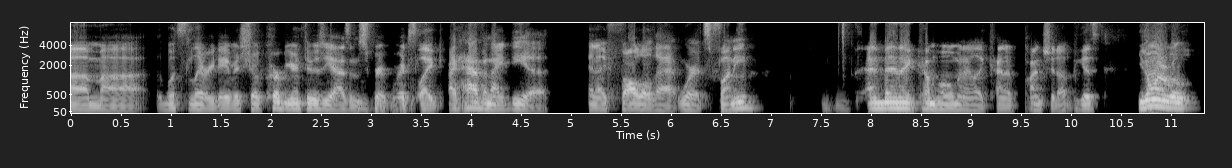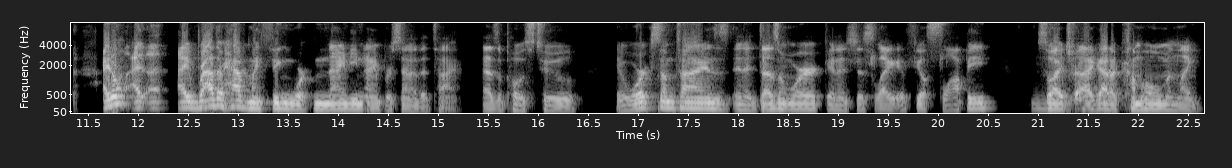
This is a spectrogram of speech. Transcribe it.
um uh what's Larry David show Curb Your Enthusiasm mm-hmm. script where it's like I have an idea and I follow that where it's funny mm-hmm. and then I come home and I like kind of punch it up because you don't want to real I don't I I rather have my thing work 99% of the time as opposed to it works sometimes and it doesn't work and it's just like it feels sloppy So I try. I gotta come home and like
